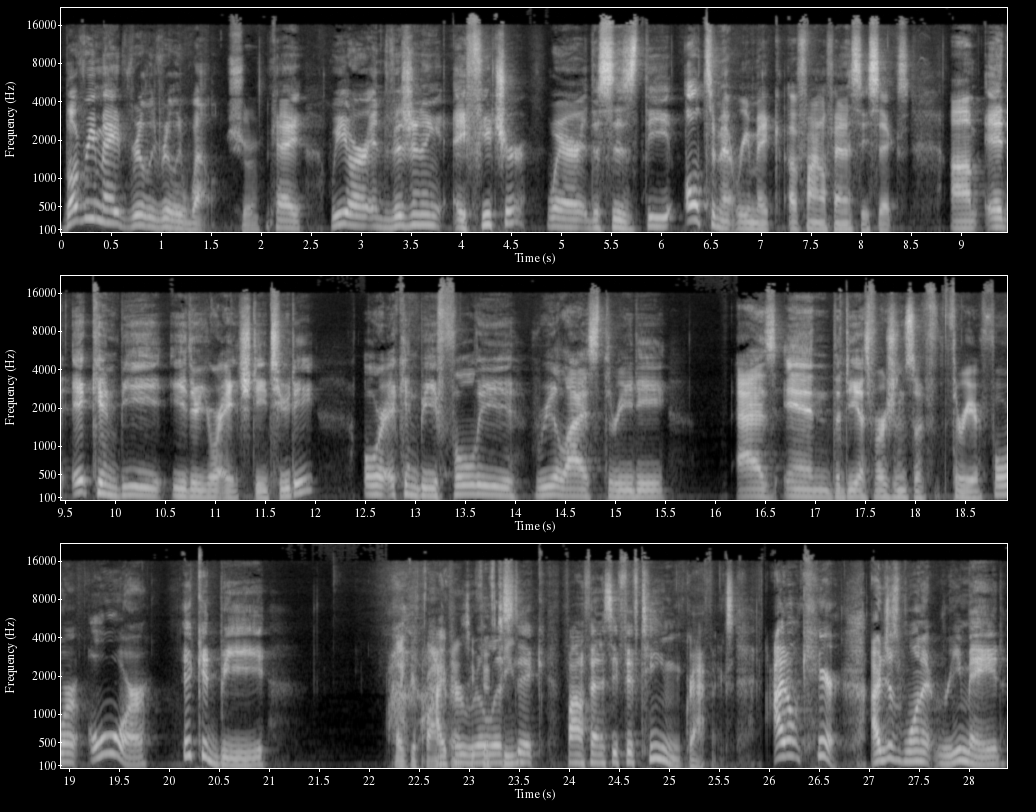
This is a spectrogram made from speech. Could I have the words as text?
but remade really, really well. Sure. Okay, we are envisioning a future where this is the ultimate remake of Final Fantasy VI. Um, it it can be either your HD 2D or it can be fully realized 3D, as in the DS versions of three or four, or it could be Like your Final hyper Fantasy 15? realistic Final Fantasy 15 graphics. I don't care. I just want it remade,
